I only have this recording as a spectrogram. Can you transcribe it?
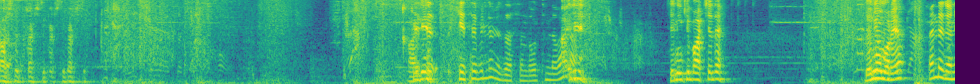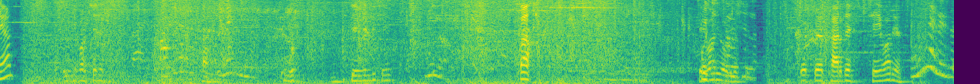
Kaçtı, kaçtı, kaçtı, kaçtı. Kese, Aylin, kesebiliriz aslında. Ultimde var da. Aylin. Seninki bahçede. Dönüyorum oraya. Ben de dönüyorum. Seninki bahçede. Bu Devrildi şey. Bak. Şey var ya orada. Yok böyle perde şey var ya. Onu devirdi.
